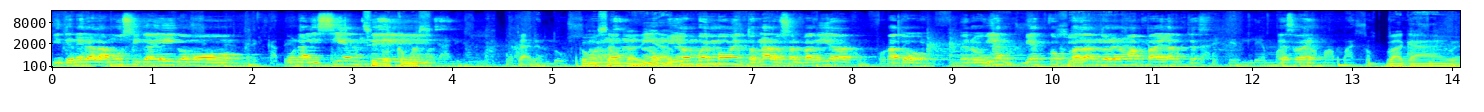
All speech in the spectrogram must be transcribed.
y tener a la música ahí como un aliciente. Sí, pues, como, claro, como salvavidas. Y un buen momento, claro, salvavidas a todo. Pero bien, bien compa, dándole nomás para adelante. Eso es. Bacán, güey.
